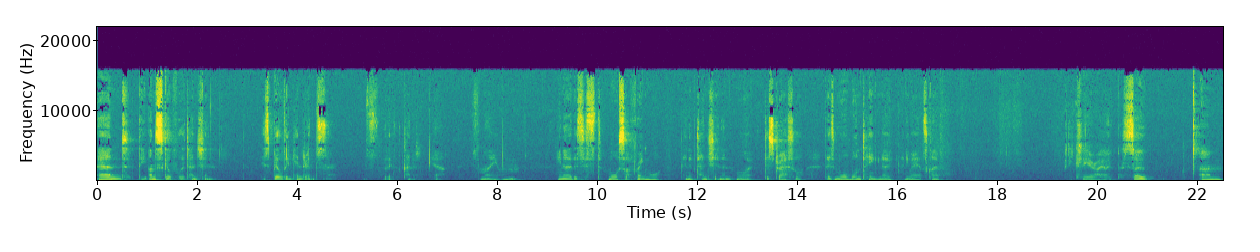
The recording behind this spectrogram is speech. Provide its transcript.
And the unskillful attention is building hindrance. It's kind of, yeah, like, mm, you know, there's just more suffering, more kind of tension, and more distress, or there's more wanting, you know. Anyway, that's kind of pretty clear, I hope. So, um,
